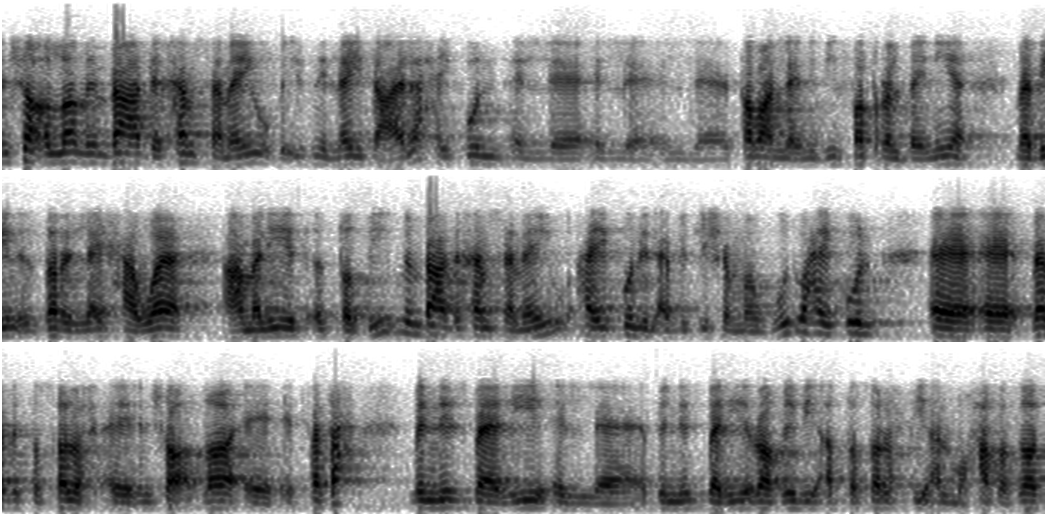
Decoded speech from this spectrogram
إن شاء الله من بعد 5 مايو بإذن الله تعالى هيكون ال ال ال طبعا لأن دي الفترة البينية ما بين إصدار اللائحة وعملية التطبيق من بعد 5 مايو هيكون الابلكيشن موجود وهيكون آه، آه، باب التصالح آه، إن شاء الله اتفتح. بالنسبة لل بالنسبة لراغبي التصالح في المحافظات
